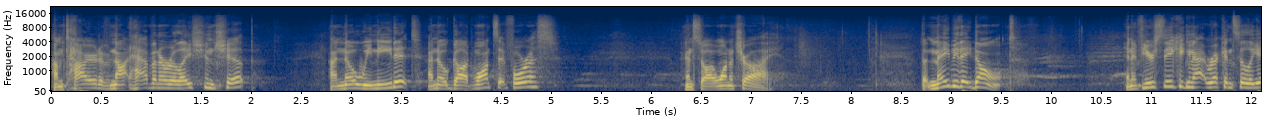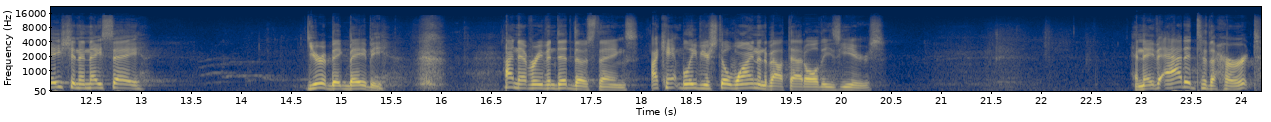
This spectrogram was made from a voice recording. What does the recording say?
I'm tired of not having a relationship. I know we need it. I know God wants it for us. And so I want to try. But maybe they don't. And if you're seeking that reconciliation and they say, You're a big baby, I never even did those things. I can't believe you're still whining about that all these years. And they've added to the hurt,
